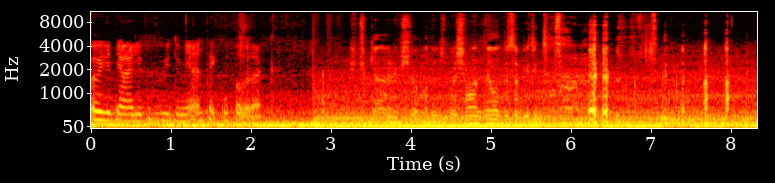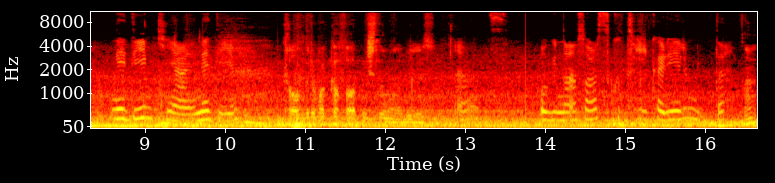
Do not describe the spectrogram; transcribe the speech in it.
öyle bir ailede büyüdüm yani teknik olarak. Küçükken öyle bir şey olmadı. Başıma ne olduysa büyüdükten sonra Ne diyeyim ki yani ne diyeyim. kaldırıma kafa atmışlığım var biliyorsun. Evet. O günden sonra scooter kariyerim bitti. Evet.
